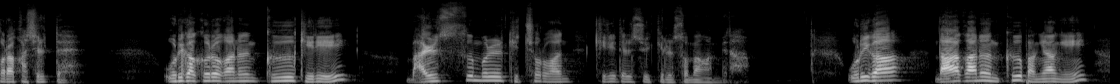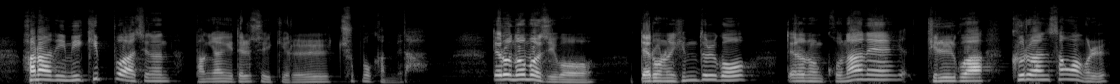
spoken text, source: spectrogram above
허락하실 때 우리가 걸어가는 그 길이 말씀을 기초로 한 길이 될 수 있기를 소망합니다. 우리가 나아가는 그 방향이 하나님이 기뻐하시는 방향이 될 수 있기를 축복합니다. 때로 넘어지고, 때로는 힘들고, 때로는 고난의 길과 그러한 상황을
